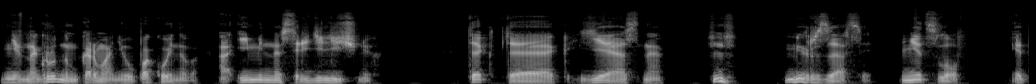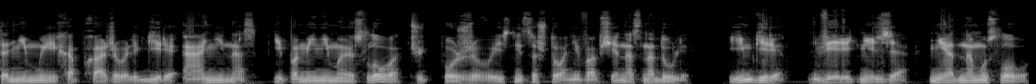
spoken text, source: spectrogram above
Не в нагрудном кармане у покойного, а именно среди личных. Так-так, ясно. Хм, мерзавцы. Нет слов. Это не мы их обхаживали, Гири, а они нас. И помяни мое слово, чуть позже выяснится, что они вообще нас надули. Им, Гири, верить нельзя. Ни одному слову.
